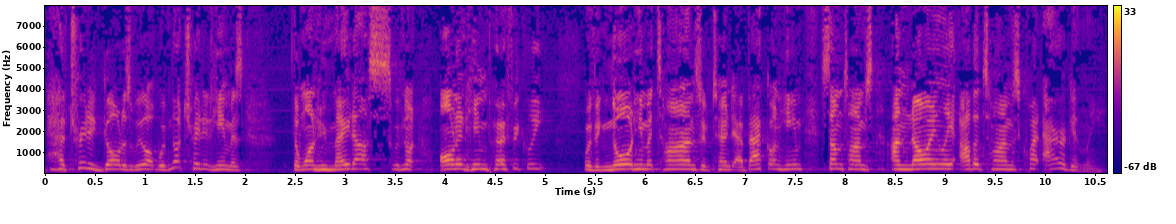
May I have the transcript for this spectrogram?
have treated God as we ought. We've not treated him as the one who made us. We've not honored him perfectly. We've ignored him at times. We've turned our back on him, sometimes unknowingly, other times quite arrogantly.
